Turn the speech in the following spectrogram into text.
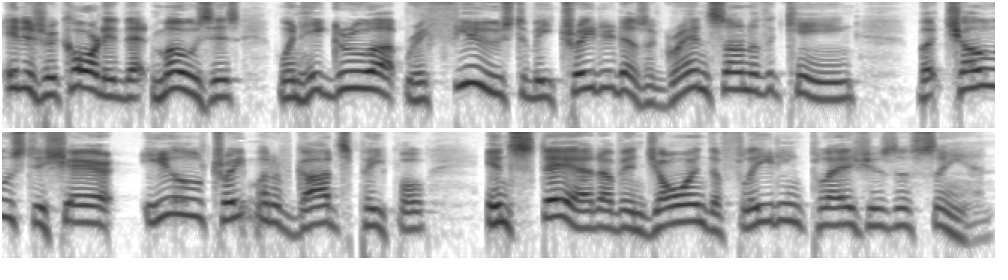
It is recorded that Moses, when he grew up, refused to be treated as a grandson of the king, but chose to share ill treatment of God's people instead of enjoying the fleeting pleasures of sin.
